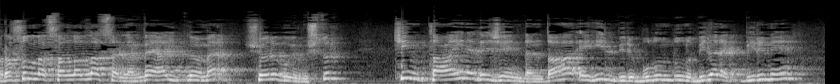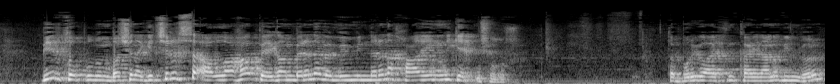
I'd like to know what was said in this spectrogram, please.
Resulullah sallallahu aleyhi ve sellem veya İbn Ömer şöyle buyurmuştur. Kim tayin edeceğinden daha ehil biri bulunduğunu bilerek birini bir toplumun başına geçirirse Allah'a, peygamberine ve müminlerine hainlik etmiş olur. Tabi bu rivayetin kaynağını bilmiyorum.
